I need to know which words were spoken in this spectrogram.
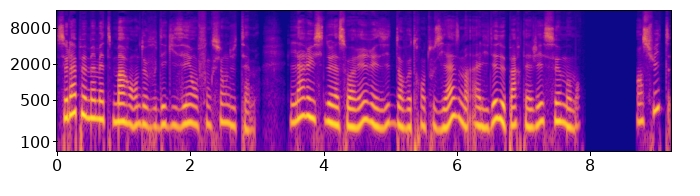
Cela peut même être marrant de vous déguiser en fonction du thème. La réussite de la soirée réside dans votre enthousiasme à l'idée de partager ce moment. Ensuite,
